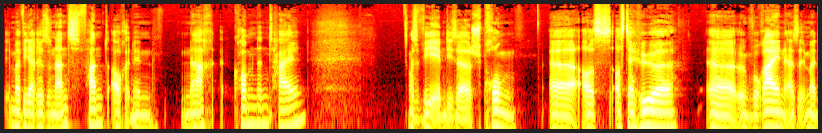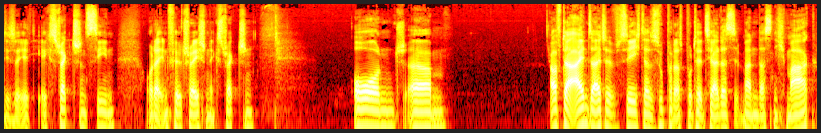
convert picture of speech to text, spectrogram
immer wieder Resonanz fand, auch in den nachkommenden Teilen. Also wie eben dieser Sprung äh, aus, aus der Höhe äh, irgendwo rein, also immer diese e-, Extraction-Scene oder Infiltration Extraction. Und ähm, auf der einen Seite sehe ich da super das Potenzial, dass man das nicht mag.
